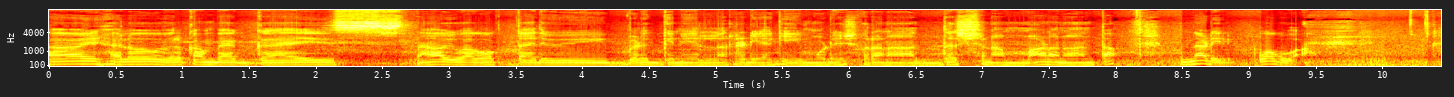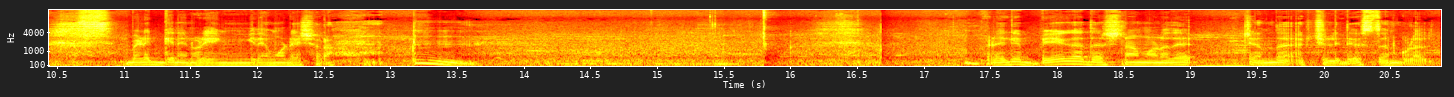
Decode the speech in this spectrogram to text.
Hi hello welcome back guys ನಾವು ಇವಾಗ ಹೋಗ್ತಾ ಇದ್ದೀವಿ ಬೆಳಗ್ಗೆನೇ ಎಲ್ಲ ರೆಡಿಯಾಗಿ ಮುರುಡೇಶ್ವರನ ದರ್ಶನ ಮಾಡೋಣ ಅಂತ ನಡಿ, ಹೋಗುವ. ಬೆಳಗ್ಗೆನೇ ನೋಡಿ ಹೆಂಗಿದೆ ಮುರುಡೇಶ್ವರ. ಬೆಳಗ್ಗೆ ಬೇಗ ದರ್ಶನ ಮಾಡೋದೆ ಚೆಂದ ಆ್ಯಕ್ಚುಲಿ ದೇವಸ್ಥಾನಗಳಲ್ಲಿ.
